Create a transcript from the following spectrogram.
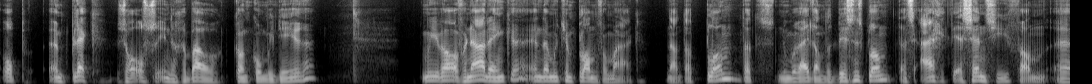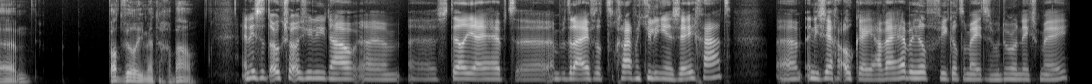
op een plek zoals in een gebouw kan combineren. Daar moet je wel over nadenken en daar moet je een plan voor maken. Nou, dat plan, dat noemen wij dan het businessplan. Dat is eigenlijk de essentie van uh, wat wil je met een gebouw. En is het ook zo als jullie nou, uh, stel jij hebt uh, een bedrijf dat graag met jullie in zee gaat. Uh, en die zeggen, oké, ja, wij hebben heel veel vierkante meters en we doen er niks mee.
